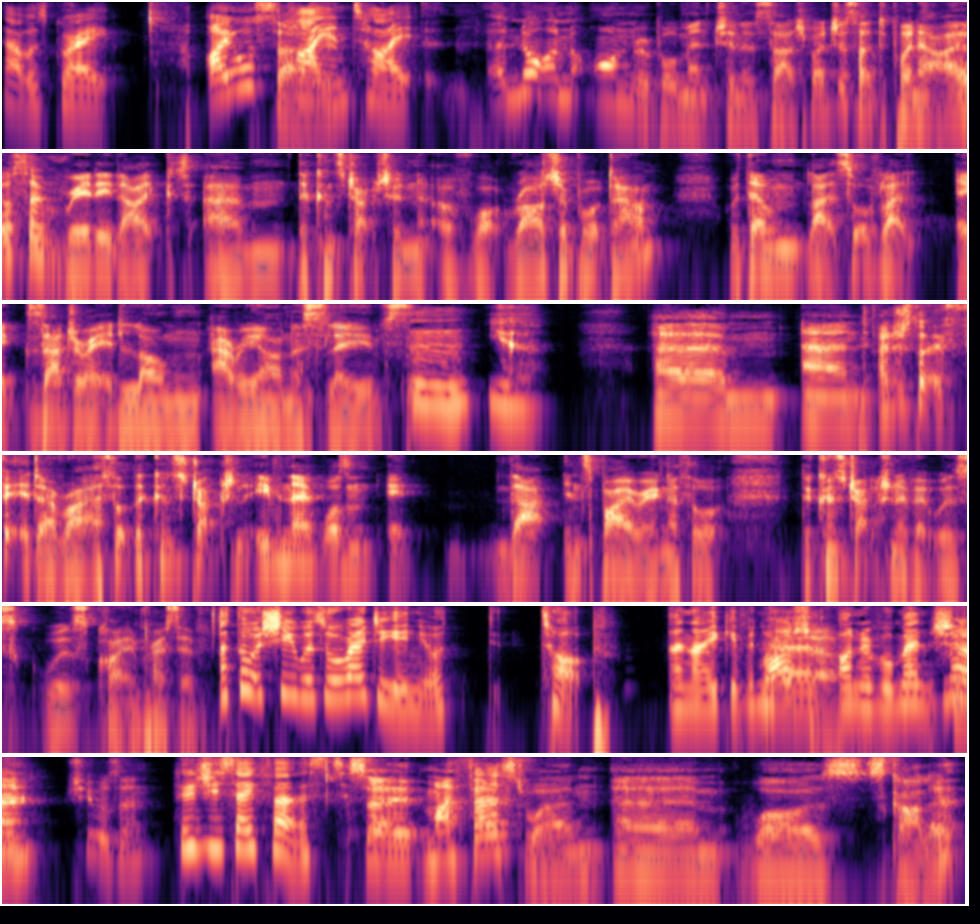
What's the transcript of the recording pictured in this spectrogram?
that was great, I also high and tight. uh, not an honourable mention as such, but I'd just like to point out I also really liked um, the construction of what Ra'Jah brought down with them like sort of like exaggerated long Ariana sleeves. Yeah. Um, and I just thought it fitted her right. I thought the construction, even though it wasn't it, that inspiring, I thought the construction of it was was quite impressive. I thought she was already in your top, and I giving Ra'Jah? her honourable mention. No, she wasn't. Who did you say first? So my first one um, was Scarlet,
